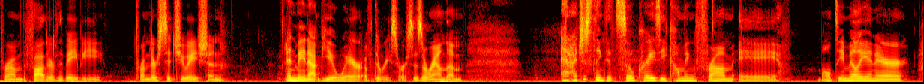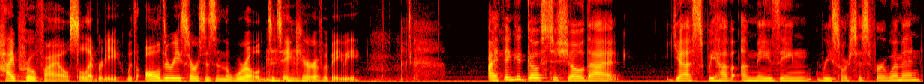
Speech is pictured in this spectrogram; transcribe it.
from the father of the baby, from their situation, and may not be aware of the resources around them. And I just think it's so crazy coming from a multimillionaire, high profile celebrity with all the resources in the world to take mm-hmm. care of a baby. I think it goes to show that yes, we have amazing resources for women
